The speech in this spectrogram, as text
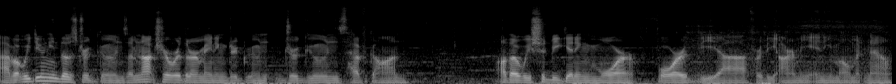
Uh, but we do need those Dragoons. I'm not sure where the remaining Dragoon Dragoons have gone. Although we should be getting more for the, uh, for the army any moment now.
